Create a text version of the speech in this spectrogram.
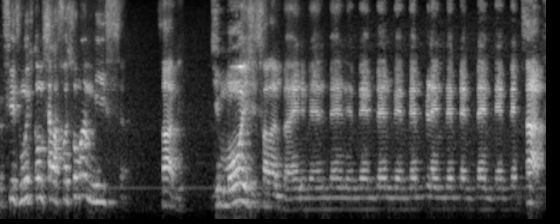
eu fiz muito como se ela fosse uma missa, sabe? De monges falando sabe?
